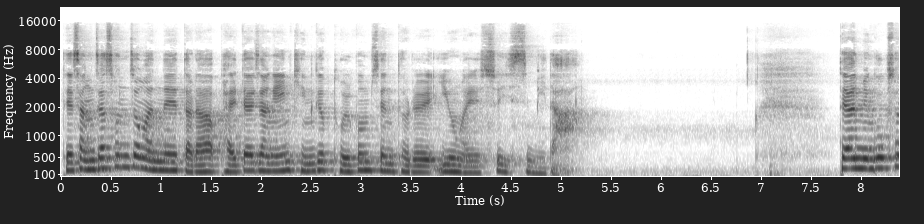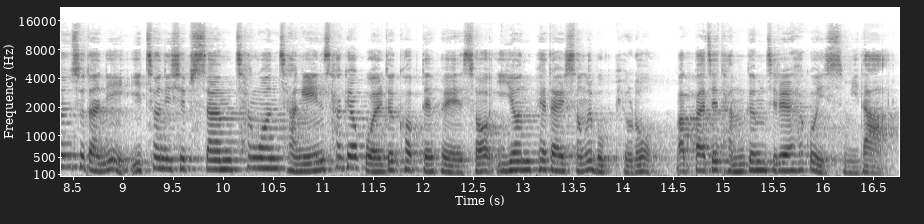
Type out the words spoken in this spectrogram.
대상자 선정 안내에 따라 발달장애인 긴급 돌봄 센터를 이용할 수 있습니다. 대한민국 선수단이 2023 창원 장애인 사격 월드컵 대회에서 2연패 달성을 목표로 막바지 담금질을 하고 있습니다.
